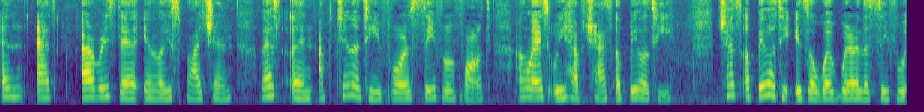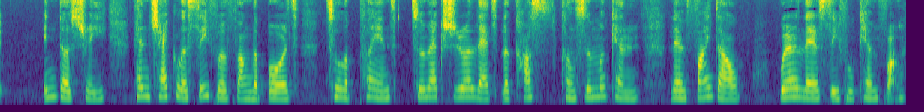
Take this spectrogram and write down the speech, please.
and at every step in the supply chain, there's an opportunity for seafood fraud unless we have traceability. Traceability is a way where the seafood industry can check the seafood from the board to the plant to make sure that the consumer can then find out where their seafood came from.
